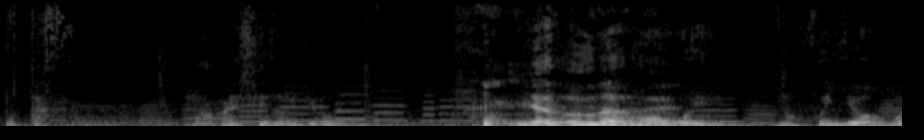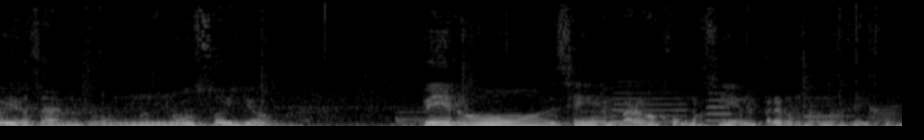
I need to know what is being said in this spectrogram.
putas, no habré sido yo. güey. ya dudas, No, güey. güey, no fui yo, güey, o sea, no, no, no soy yo. Pero, sin embargo, como siguen preguntando así como,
